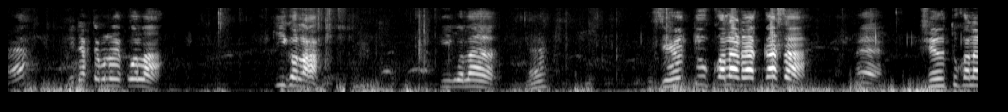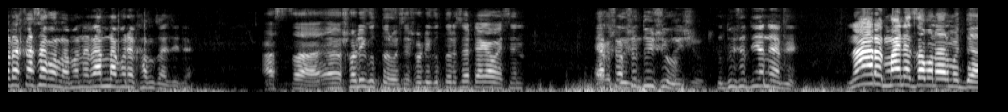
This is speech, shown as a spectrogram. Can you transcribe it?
হ্যাঁ? এটা একটা মনে হয় কলা। কি গলা কি কলা? হ্যাঁ? যেহেতু কলাটা কাঁচা হ্যাঁ। সেহেতু কলাটা কাঁচা কলা মানে রান্না করে খান যায় যেটা। আচ্ছা সঠিক উত্তর হয়েছে সঠিক উত্তর হয়েছে টাকা পাইছেন। একশো একশো দুইশো। দুইশো। তো দুইশো দিয়ে নে আগে। না আর মাইনাস যাব না এর মধ্যে।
